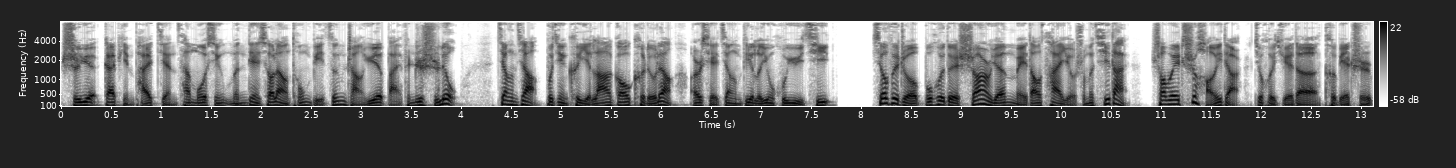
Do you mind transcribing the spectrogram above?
十月，该品牌简餐模型门店销量同比增长约百分之十六。降价不仅可以拉高客流量，而且降低了用户预期。消费者不会对十二元每道菜有什么期待，稍微吃好一点就会觉得特别值。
